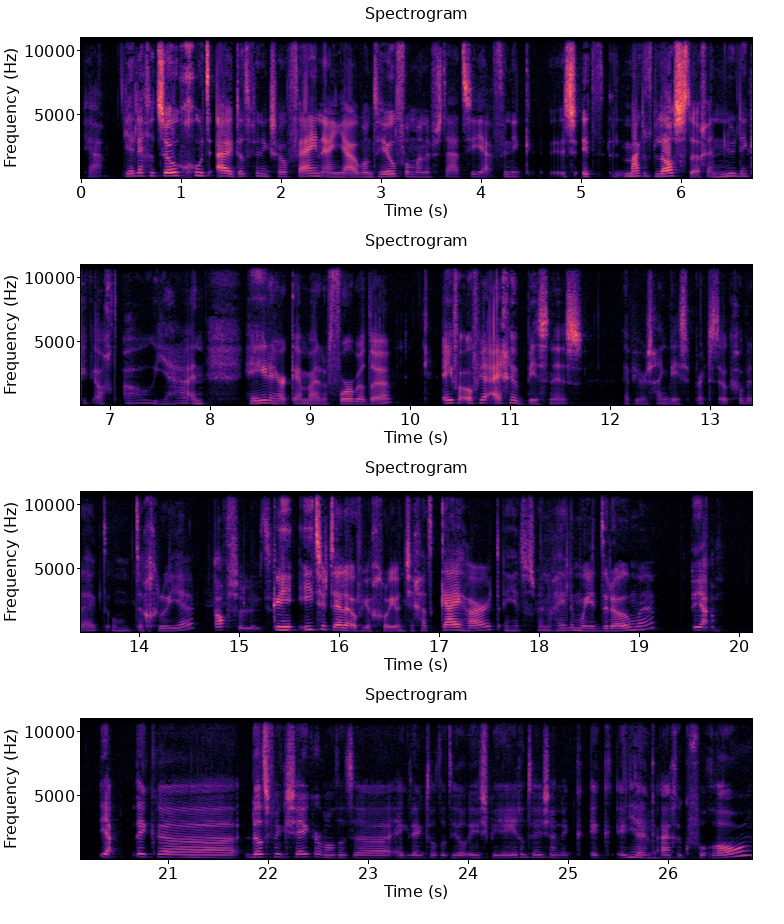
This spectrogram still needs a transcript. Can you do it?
Ja, jij legt het zo goed uit. Dat vind ik zo fijn aan jou. Want heel veel manifestatie, ja, vind ik, is, het maakt het lastig. En nu denk ik echt, oh ja, en hele herkenbare voorbeelden. Even over je eigen business. Heb je waarschijnlijk deze practice ook gebruikt om te groeien? Absoluut. Kun je iets vertellen over je groei? Want je gaat keihard en je hebt volgens mij nog hele mooie dromen. Ja, ja ik, eh, dat vind ik zeker, want het, eh, ik denk dat het heel inspirerend is. En ik, ik, ik Ja. denk eigenlijk vooral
